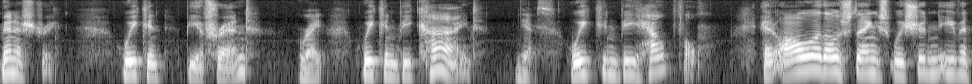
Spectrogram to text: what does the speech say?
ministry. We can be a friend. Right. We can be kind. Yes. We can be helpful. And all of those things we shouldn't even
